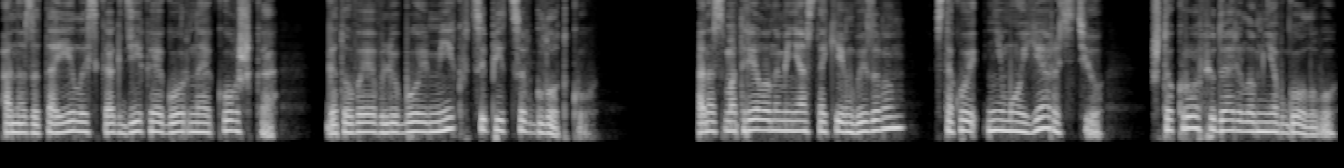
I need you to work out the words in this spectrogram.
она затаилась, как дикая горная кошка, готовая в любой миг вцепиться в глотку. Она смотрела на меня с таким вызовом, с такой немой яростью, что кровь ударила мне в голову.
